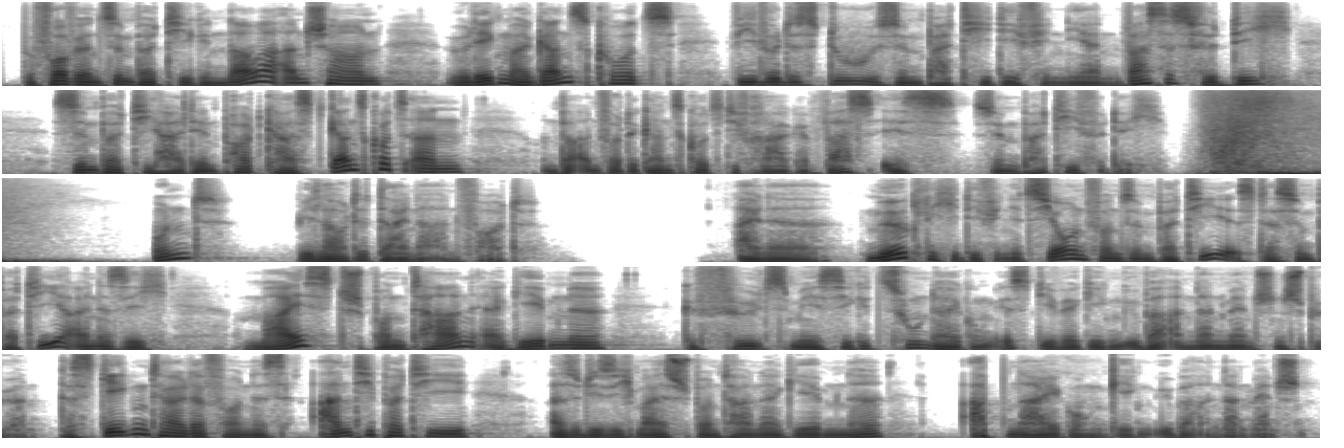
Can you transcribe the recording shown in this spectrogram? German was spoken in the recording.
Bevor wir uns Sympathie genauer anschauen, überlegen mal ganz kurz, wie würdest du Sympathie definieren? Was ist für dich Sympathie? Halt den Podcast ganz kurz an und beantworte ganz kurz die Frage, was ist Sympathie für dich? Und wie lautet deine Antwort? Eine mögliche Definition von Sympathie ist, dass Sympathie eine sich meist spontan ergebene gefühlsmäßige Zuneigung ist, die wir gegenüber anderen Menschen spüren. Das Gegenteil davon ist Antipathie, also die sich meist spontan ergebene Abneigung gegenüber anderen Menschen.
